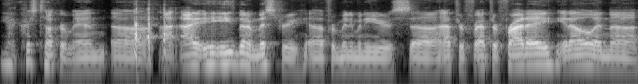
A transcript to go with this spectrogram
Yeah, Chris Tucker, man, uh, I, I, he's been a mystery uh, for many many years. Uh, after after Friday, you know, and uh,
